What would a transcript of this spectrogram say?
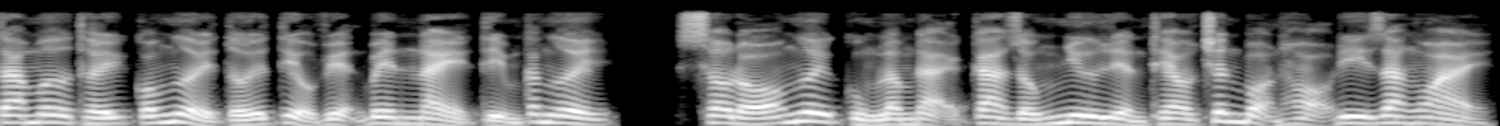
ta mơ thấy có người tới tiểu viện bên này tìm các ngươi, sau đó ngươi cùng Lâm Đại ca giống như liền theo chân bọn họ đi ra ngoài,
